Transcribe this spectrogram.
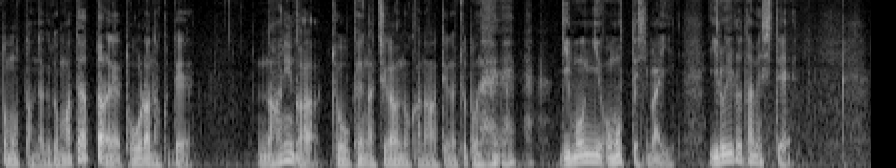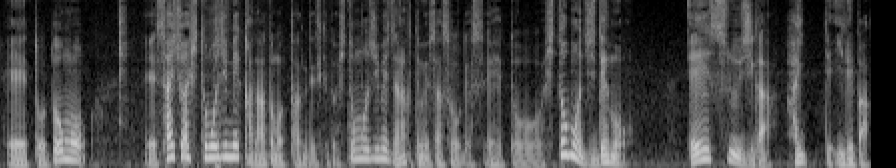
と思ったんだけどまたやったらね通らなくて何が条件が違うのかなっていうのはちょっとね 疑問に思ってしまいいろいろ試してえっ、ー、とどうも、えー、最初は一文字目かなと思ったんですけど一文字目じゃなくても良さそうです。えっ、ー、と一文字でも英数字が入っていれば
